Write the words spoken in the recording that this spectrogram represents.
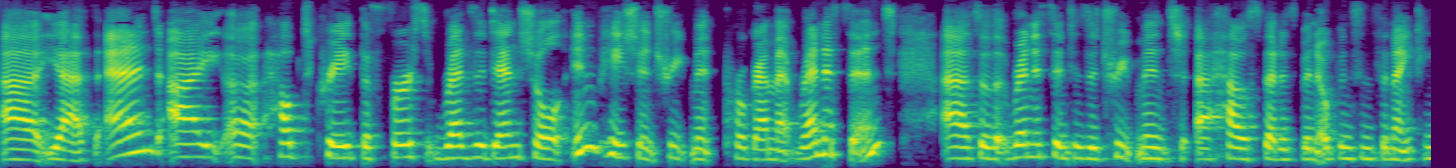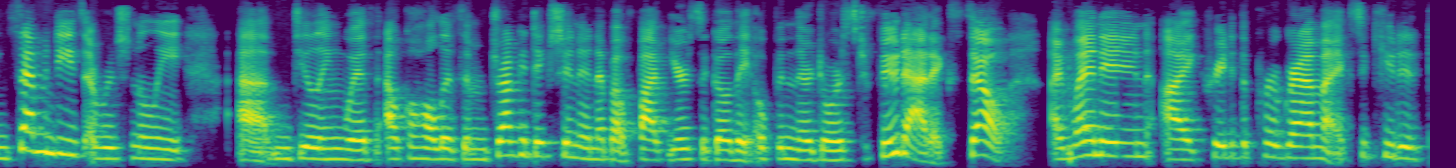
Uh, yes. And I uh, helped create the first residential inpatient treatment program at Renascent. Uh, so that Renascent is a treatment uh, house that has been open since the 1970s, originally um, dealing with alcoholism, drug addiction. And about five years ago, they opened their doors to food addicts. So I went in, I created the program, I executed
